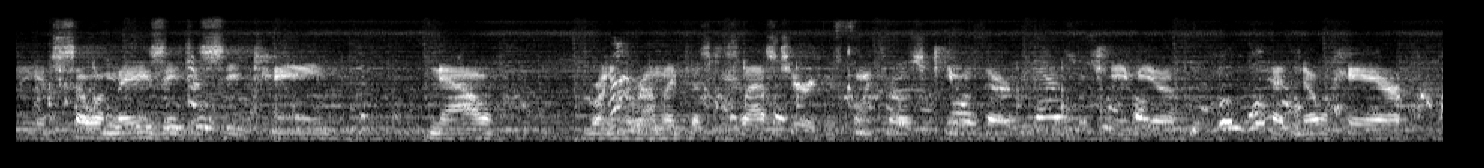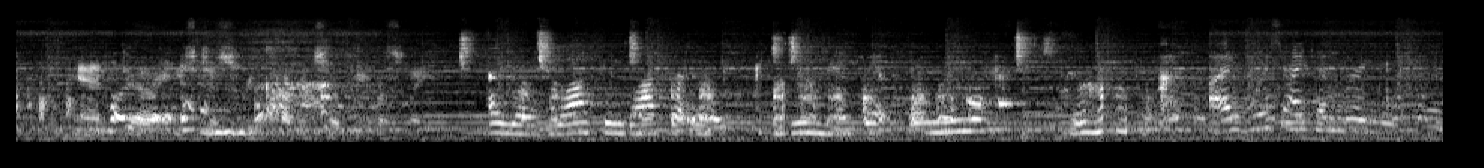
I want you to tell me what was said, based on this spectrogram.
It's so amazing to see Kane now running around like this. Because last year he was going through his chemotherapy of leukemia, had no hair, and uh, he's just recovered so beautifully. I was walking back but like you make it for me. I wish I could bring you.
